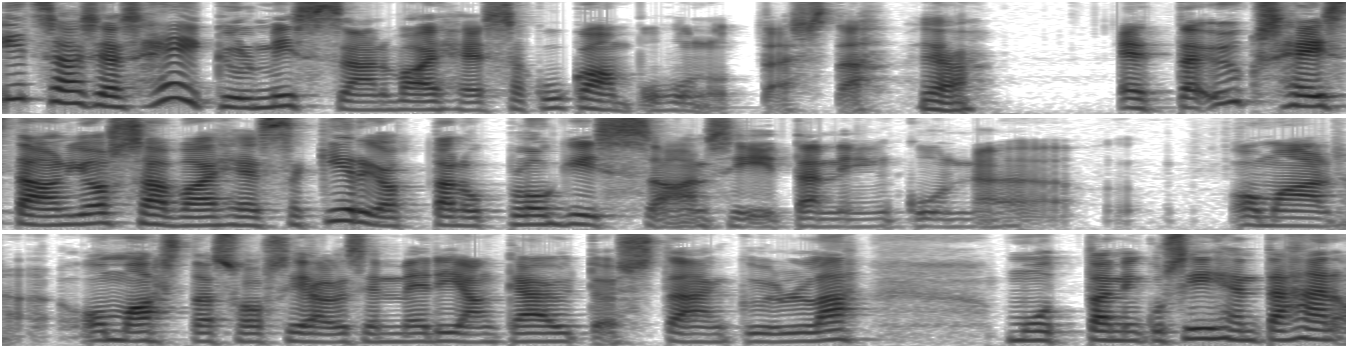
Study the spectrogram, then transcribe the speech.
itse asiassa hei kyllä missään vaiheessa kukaan puhunut tästä. Ja. Että yksi heistä on jossain vaiheessa kirjoittanut blogissaan siitä niin kuin, uh, oman, omasta sosiaalisen median käytöstään kyllä, mutta niin kuin siihen tähän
